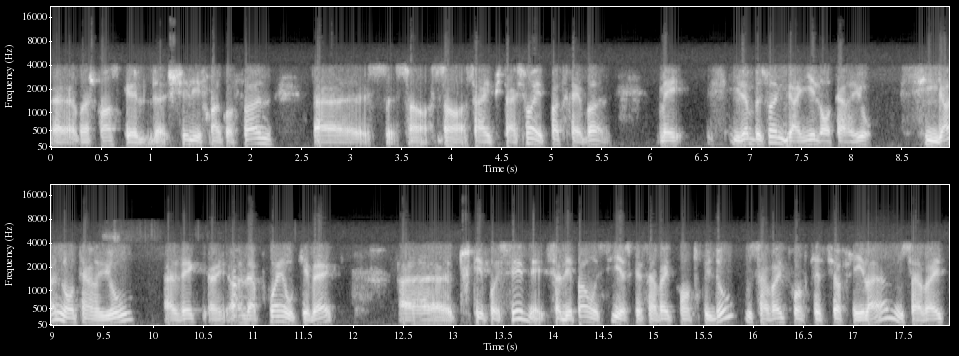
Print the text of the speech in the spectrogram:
Euh, je pense que chez les francophones, euh, sa réputation est pas très bonne. Mais il a besoin de gagner l'Ontario. S'il gagne l'Ontario avec un, un, appoint au Québec, euh, tout est possible. Ça dépend aussi, est-ce que ça va être contre Trudeau ou ça va être contre Christian Freeland ou ça va être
